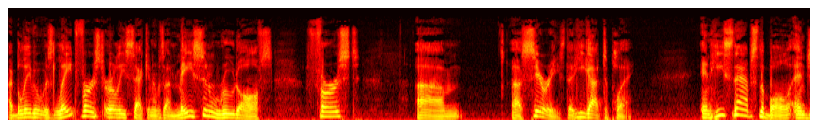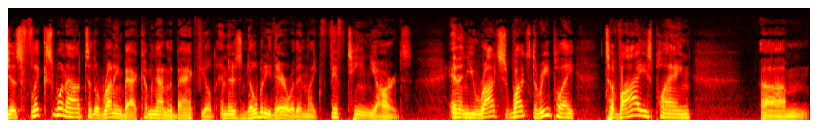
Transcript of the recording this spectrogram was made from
I believe it was late first, early second. It was on Mason Rudolph's first um, uh, series that he got to play. And he snaps the ball and just flicks one out to the running back coming out of the backfield, and there's nobody there within like 15 yards. And then you watch watch the replay. Tavai's playing um,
